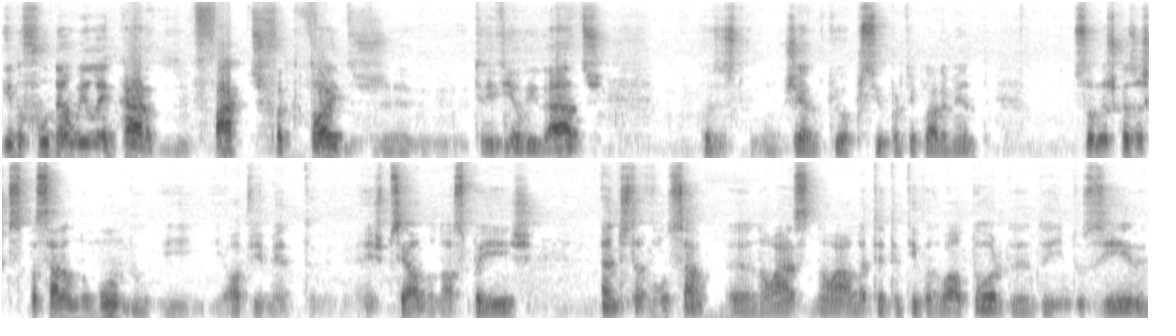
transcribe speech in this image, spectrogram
E no fundo é um elencar de factos, factoides, eh, trivialidades, coisas um género que eu aprecio particularmente, sobre as coisas que se passaram no mundo e, e, obviamente, em especial no nosso país, antes da Revolução. Eh, Não há, não há uma tentativa do autor de, de induzir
